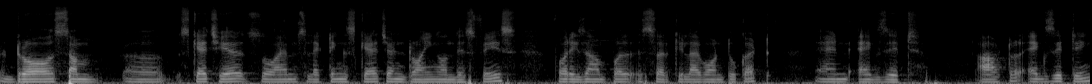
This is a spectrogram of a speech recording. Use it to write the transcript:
draw some sketch here so I am selecting sketch and and on this face example a circle I want to cut and exit. After exiting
